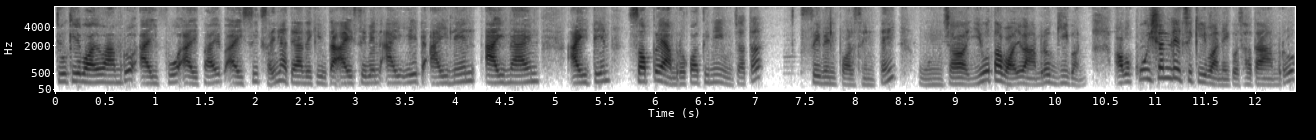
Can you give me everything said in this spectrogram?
त्यो के भयो हाम्रो? I four I five I six होइन त्यहाँदेखि उता I seven I eight I nine I nine I ten सबै हाम्रो कति नै हुन्छ त? सेभेन पर्सेन्ट नै हुन्छ। यो त भयो हाम्रो गिभन। अब क्वेसनले चाहिँ के भनेको छ त हाम्रो?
